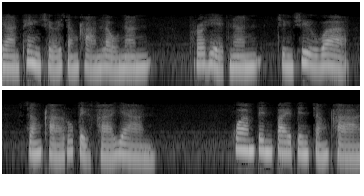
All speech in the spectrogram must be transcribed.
ยานเพ่งเฉยสังขารเหล่านั้น ราะเหตุนั้นจึงชื่อว่า สังขารุเปกขายาน ความเป็นไปเป็นสังขาร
